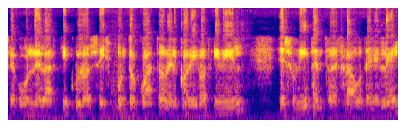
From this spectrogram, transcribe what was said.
según el artículo 6.4 del Código Civil, es un intento de fraude de ley.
